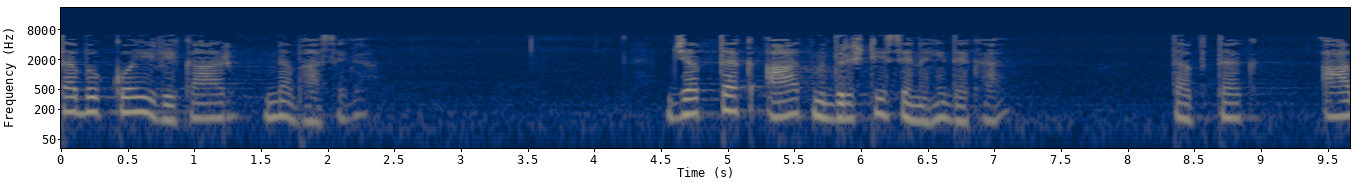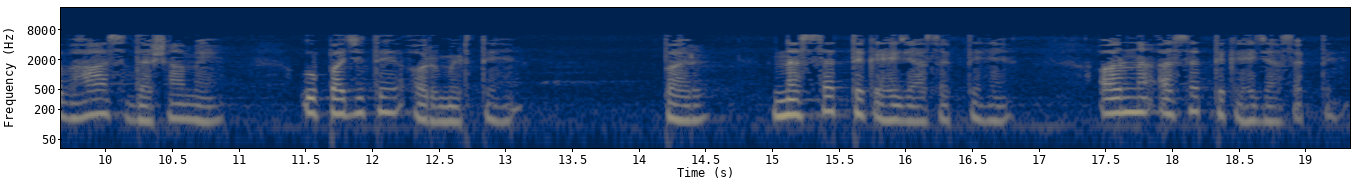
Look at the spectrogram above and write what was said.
तब कोई विकार न भासेगा। जब तक आत्म दृष्टि से नहीं देखा, तब तक आभास दशा में उपजते और मिटते हैं। पर न सत्य कहे जा सकते हैं और न असत्य कहे जा सकते हैं।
